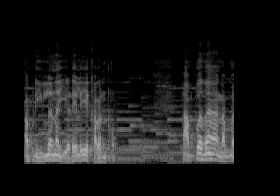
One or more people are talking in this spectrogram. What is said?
அப்படி இல்லைன்னா இடையிலேயே கலண்டுரும். அப்போ தான் நம்ம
